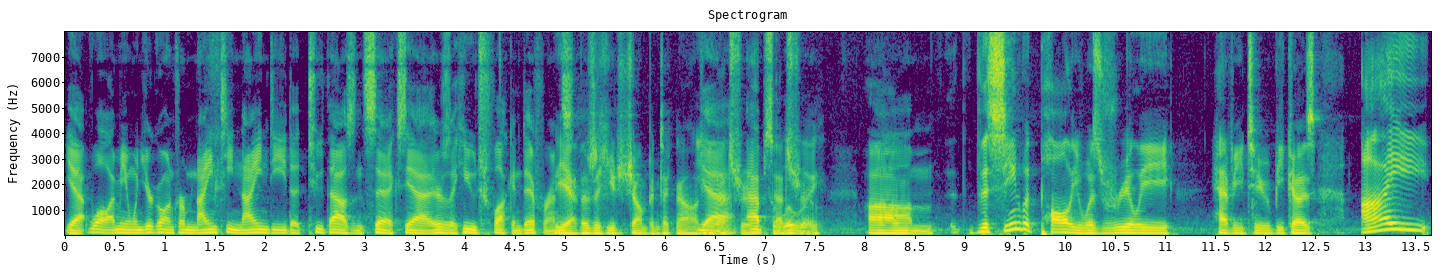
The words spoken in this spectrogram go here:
Yeah, well, I mean, when you're going from 1990 to 2006, yeah, there's a huge fucking difference. Yeah, there's a huge jump in technology. Yeah, that's true. That's absolutely. true. Um, the scene with Paulie was really heavy too because I,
